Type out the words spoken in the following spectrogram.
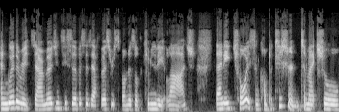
and whether it's our emergency services, our first responders, or the community at large, they need choice and competition to make sure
